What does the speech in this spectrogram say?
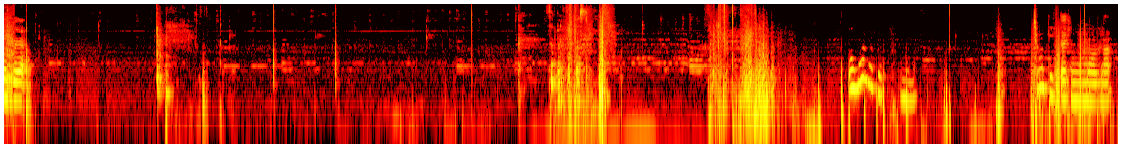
Jakby... Super po prostu. O, można to... Czemu ty tak nie można?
